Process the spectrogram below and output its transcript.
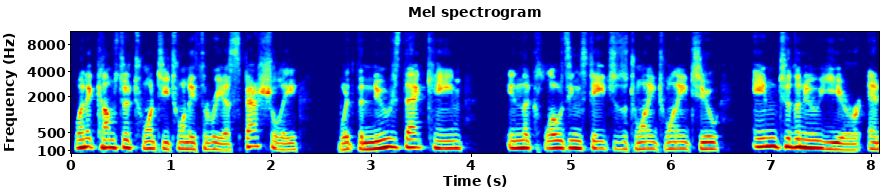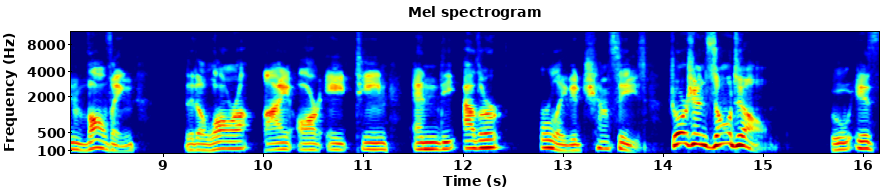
when it comes to 2023, especially with the news that came in the closing stages of 2022 into the new year involving the Dallara IR18 and the other related chassis. George Anzaldo, who is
